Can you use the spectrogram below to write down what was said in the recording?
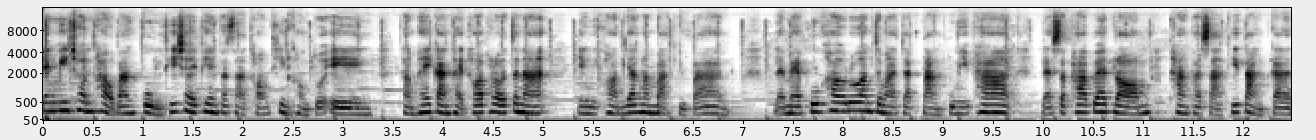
ยังมีชนเผ่าบางกลุ่มที่ใช้เพียงภาษาท้องถิ่นของตัวเองทำให้การถ่ายทอดพระวจนะยังมีความยากลำบากอยู่บ้าง และแม้ผู้เข้าร่วมจะมาจากต่างภูมิภาค และสภาพแวดล้อมทางภาษาที่ต่างกัน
